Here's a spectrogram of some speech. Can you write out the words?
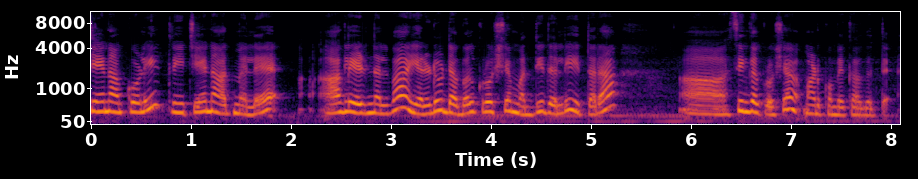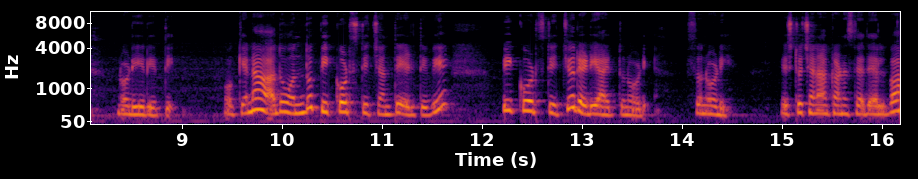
ಚೈನ್ ಹಾಕ್ಕೊಳ್ಳಿ ತ್ರೀ ಚೈನ್ ಆದಮೇಲೆ ಆಗಲೇ ಹೇಳಿದ್ನಲ್ವ, ಎರಡು ಡಬಲ್ ಕ್ರೋಶೆ ಮಧ್ಯದಲ್ಲಿ ಈ ಥರ ಸಿಂಗಲ್ ಕ್ರೋಶೆ ಮಾಡ್ಕೊಬೇಕಾಗುತ್ತೆ. ನೋಡಿ ಈ ರೀತಿ. ಓಕೆನಾ ಅದು ಒಂದು ಪಿಕೋಡ್ ಸ್ಟಿಚ್ ಅಂತ ಹೇಳ್ತೀವಿ. ಪಿಕೋಡ್ ಸ್ಟಿಚ್ಚು ರೆಡಿ ಆಯಿತು ನೋಡಿ. ಸೊ ನೋಡಿ, ಎಷ್ಟು ಚೆನ್ನಾಗಿ ಕಾಣಿಸ್ತಾ ಇದೆ ಅಲ್ವಾ?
